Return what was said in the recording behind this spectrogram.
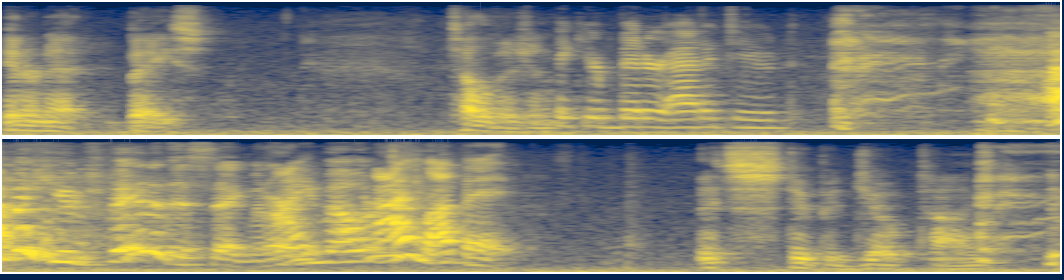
internet-based television. I think your bitter attitude. I'm a huge fan of this segment, aren't I, you, Mallory? I love it. It's stupid joke time.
